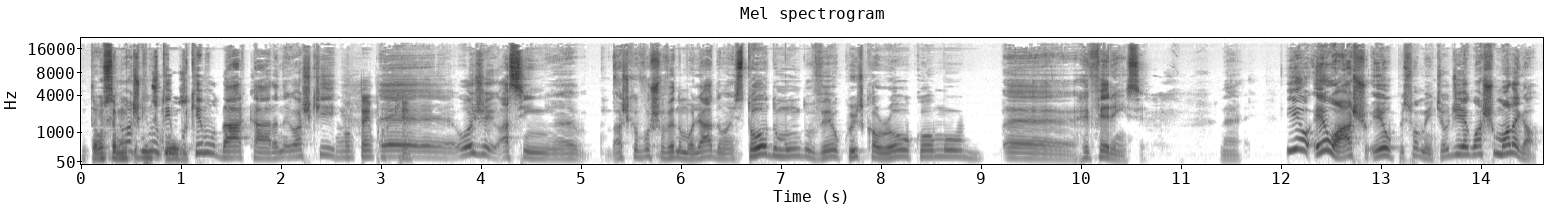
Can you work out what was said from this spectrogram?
Então isso é eu muito acho que não tem por que mudar, cara. Eu acho que. Não tem por é, hoje, assim, é, acho que eu vou chover no molhado, mas todo mundo vê o Critical Role como é, referência. Né? E eu, eu acho, eu pessoalmente, eu, Diego, acho mó legal.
